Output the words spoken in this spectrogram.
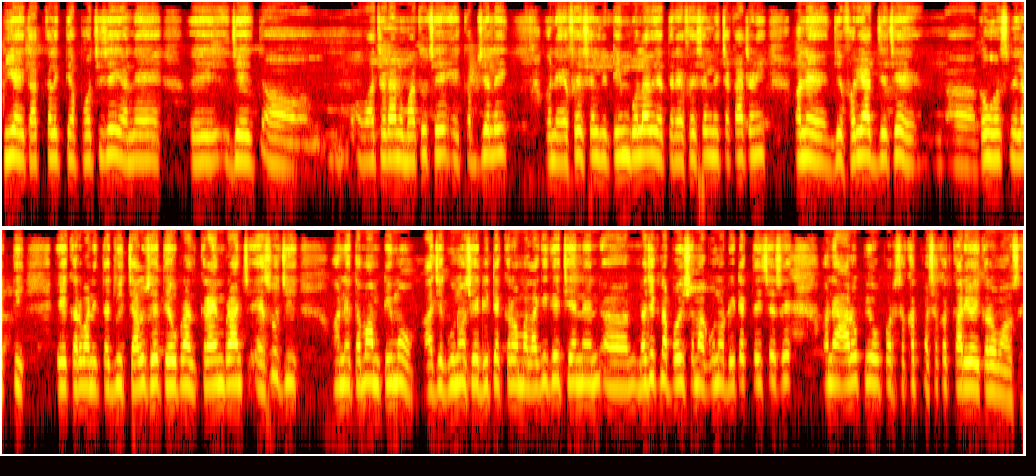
પીઆઈ તાત્કાલિક ત્યાં પહોંચી જઈ અને જે અ, વાછરડાનું માથું છે એ કબજે લઈ અને એફએસએલની ટીમ બોલાવી. અત્યારે એફએસએલની ચકાસણી અને જે ફરિયાદ જે છે ગૌહંસને લગતી એ કરવાની તજવીજ ચાલુ છે. તે ઉપરાંત ક્રાઇમ બ્રાન્ચ એસઓજી અને તમામ ટીમો આ જે ગુનો છે ડિટેક્ટ કરવામાં લાગી ગઈ છે અને નજીકના ભવિષ્યમાં ગુનો ડિટેક્ટ થઈ જશે અને આરોપીઓ ઉપર સખતમાં સખત કાર્યવાહી કરવામાં આવશે.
